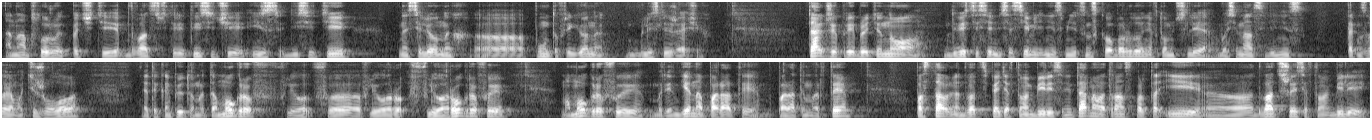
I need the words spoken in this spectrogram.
Она обслуживает почти 24 тысячи из 10 населенных пунктов региона близлежащих. Также приобретено 277 единиц медицинского оборудования, в том числе 18 единиц так называемого тяжелого. Это компьютерный томограф, флюорографы, маммографы, рентгенаппараты, аппараты МРТ. Поставлено 25 автомобилей санитарного транспорта и 26 э, автомобилей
